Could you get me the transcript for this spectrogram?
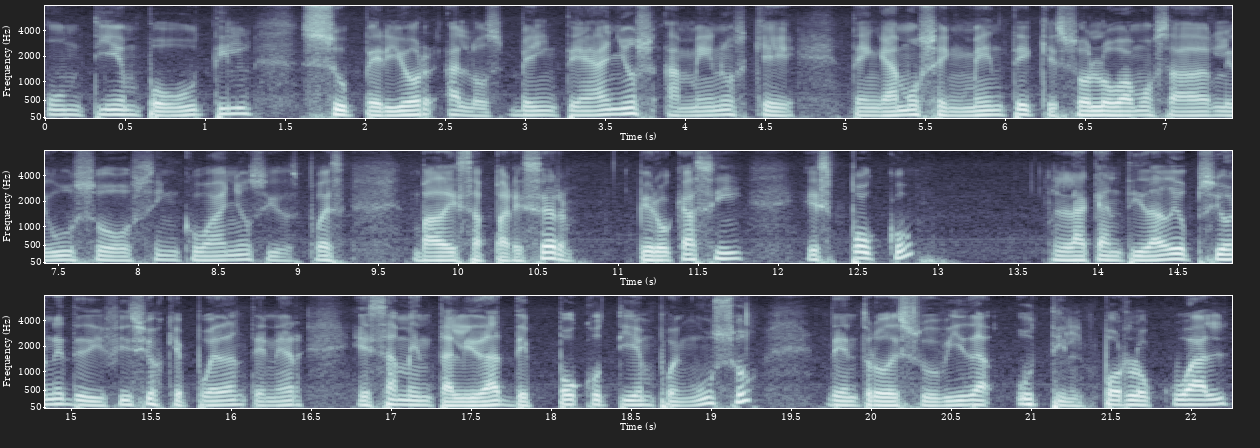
un tiempo útil superior a los 20 años, a menos que tengamos en mente que solo vamos a darle uso 5 años y después va a desaparecer. Pero casi es poco la cantidad de opciones de edificios que puedan tener esa mentalidad de poco tiempo en uso dentro de su vida útil, por lo cual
